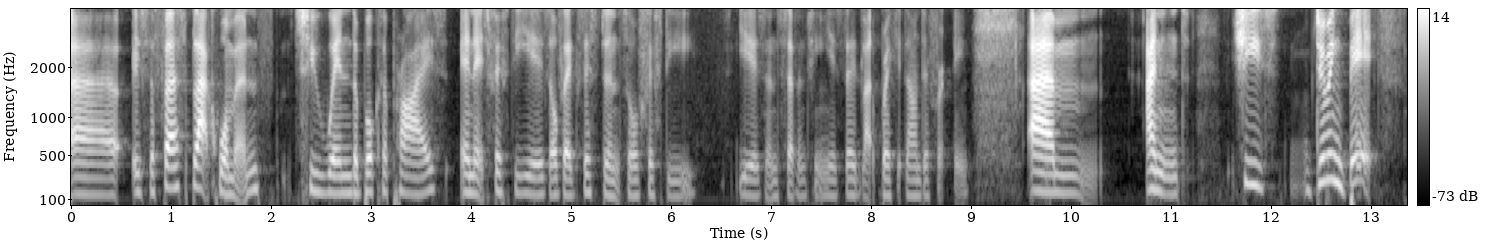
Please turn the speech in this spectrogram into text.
uh, is the first black woman to win the Booker Prize in its 50 years of existence or 50 years and 17 years. They'd like break it down differently. Um, and she's doing bits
